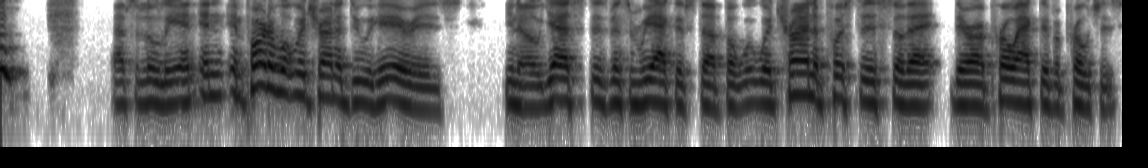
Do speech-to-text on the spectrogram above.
Absolutely. And, and, and part of what we're trying to do here is, you know, yes, there's been some reactive stuff, but we're, we're, trying to push this so that there are proactive approaches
